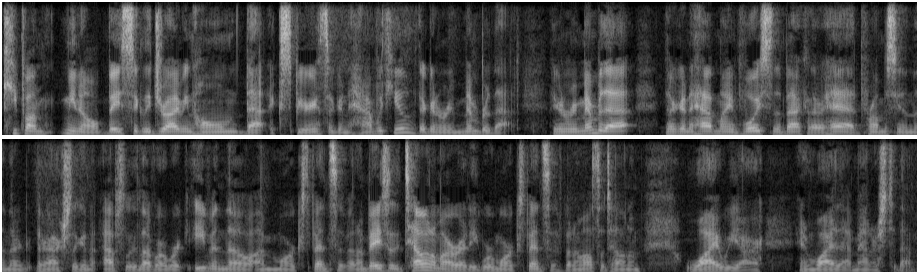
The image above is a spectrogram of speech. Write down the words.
keep on, you know, basically driving home that experience they're going to have with you, they're going to remember that. They're going to remember that. They're going to have my voice in the back of their head promising them they're they're actually going to absolutely love our work even though I'm more expensive. And I'm basically telling them already we're more expensive, but I'm also telling them why we are and why that matters to them.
